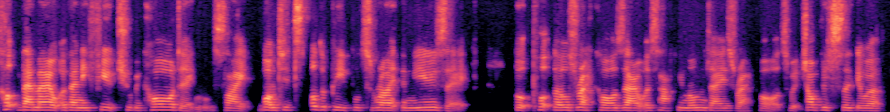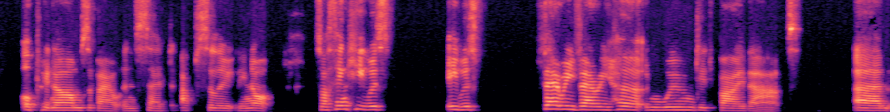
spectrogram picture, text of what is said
cut them out of any future recordings, like wanted other people to write the music, but put those records out as Happy Mondays records, which obviously they were up in arms about and said absolutely not. So I think he was he was very, very hurt and wounded by that. Um,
